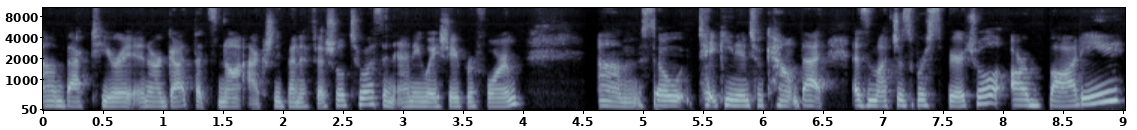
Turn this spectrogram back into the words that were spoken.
um, bacteria in our gut that's not actually beneficial to us in any way, shape, or form. Um, so, taking into account that as much as we're spiritual, our body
